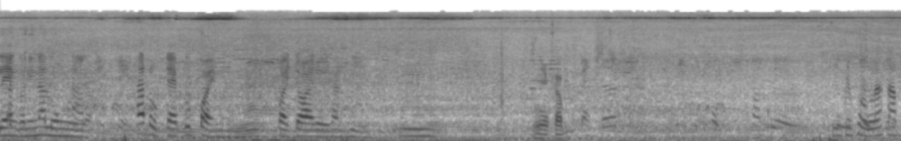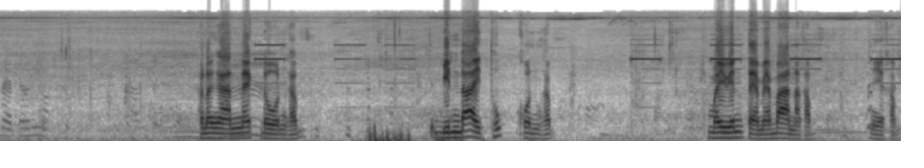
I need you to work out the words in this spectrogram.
แรงกว่านี้น่าลงเลยอะถ้าตกใจปุ๊บปล่อยมือปล่อยจอยเลยทันทีนี่ครับ46แล้วครับแบตเตอรี่พนักงานแนกโดนครับ บินได้ทุกคนครับ ไม่เว้นแต่แม่บ้านนะครับ นี่ครับ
